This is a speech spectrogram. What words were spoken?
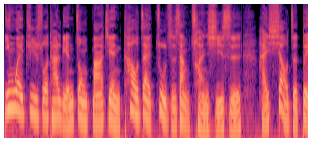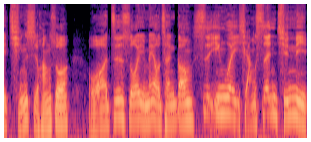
因为据说他连中八箭，靠在柱子上喘息时，还笑着对秦始皇说。我之所以没有成功，是因为想申请你，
